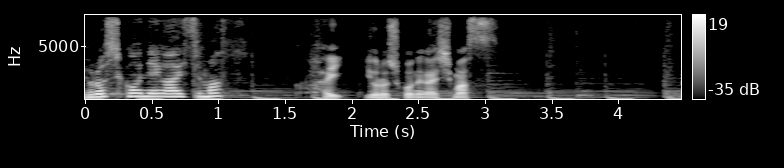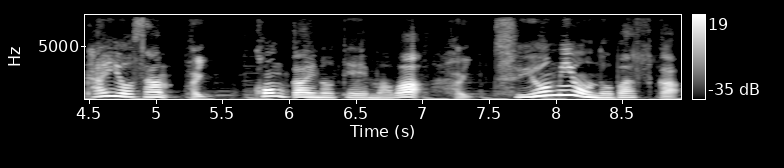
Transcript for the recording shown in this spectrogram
よろしくお願いします。はい、よろしくお願いします。太陽さんはい、今回のテーマははい、強みを伸ばすか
